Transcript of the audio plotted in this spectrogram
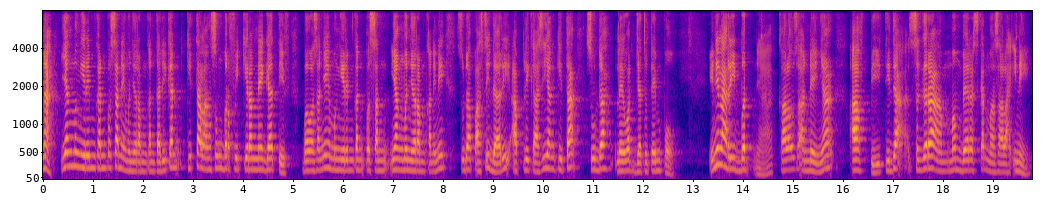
Nah, yang mengirimkan pesan yang menyeramkan tadi kan kita langsung berpikiran negatif bahwasannya yang mengirimkan pesan yang menyeramkan ini sudah pasti dari aplikasi yang kita sudah lewat jatuh tempo. Inilah ribetnya kalau seandainya AFPI tidak segera membereskan masalah ini.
